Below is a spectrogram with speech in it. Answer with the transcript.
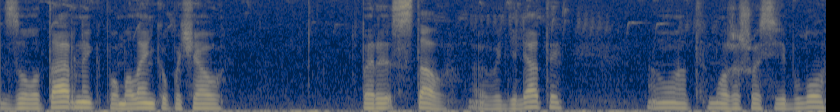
золотарник помаленьку почав перестав виділяти. От. Може щось і було.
